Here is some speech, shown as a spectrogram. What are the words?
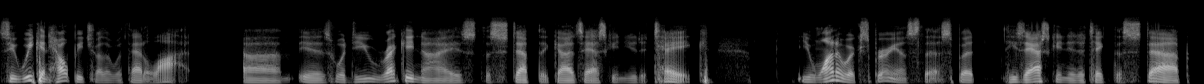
see, we can help each other with that a lot. Um, is what do you recognize the step that God's asking you to take? You want to experience this, but He's asking you to take the step.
